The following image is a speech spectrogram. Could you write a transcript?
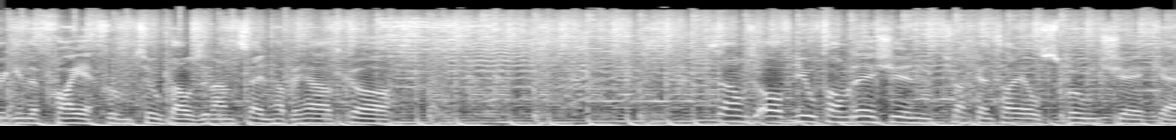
bringing the fire from 2010 Happy Hardcore. Sounds of New Foundation, track entitled Spoon Shaker.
